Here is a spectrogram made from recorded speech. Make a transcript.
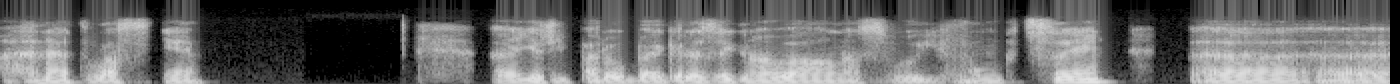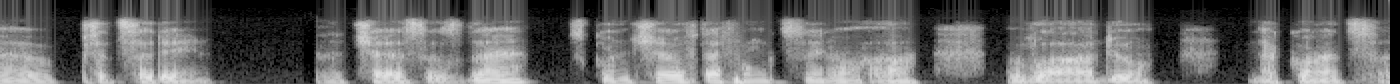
hned vlastně eh, Jiří Paroubek rezignoval na svoji funkci eh, eh, předsedy ČSSD, skončil v té funkci, no a vládu nakonec eh,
